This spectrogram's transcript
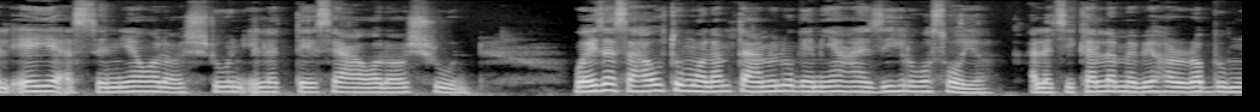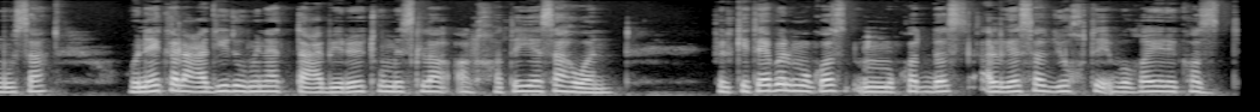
الآية الثانية والعشرون إلى التاسعة والعشرون. وإذا سهوتم ولم تعملوا جميع هذه الوصايا التي كلم بها الرب موسى هناك العديد من التعبيرات مثل الخطية سهوا. في الكتاب المقدس الجسد يخطئ بغير قصد.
